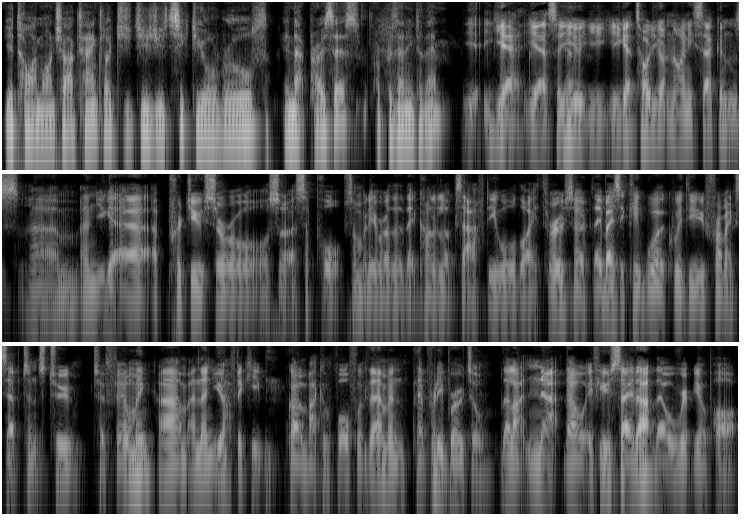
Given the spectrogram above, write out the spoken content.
your time on Shark Tank? Like, did, did you stick to your rules in that process of presenting to them? Yeah, yeah. So Yeah. You, you you get told you got ninety seconds, um, and you get a, a producer or, or sort of support somebody or other that kind of looks after you all the way through. So they basically work with you from acceptance to to filming, um, and then you have to keep going back and forth with them, and they're pretty brutal. They're like, nah, they'll if you say that, they'll rip you apart.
